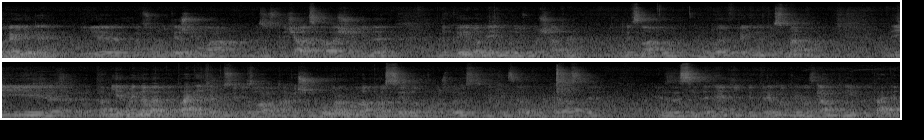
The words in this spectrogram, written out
України. І на цьому тижні вона зустрічалася, сказала, що їде до Києва, де їй будуть вручати відзнаку Героя України посмертно. І е, там є майнове питання, яке ми сьогодні з вами також обговоримо. Вона просила по можливості на кінця року провести е, засідання і підтримати і розглянути її питання.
